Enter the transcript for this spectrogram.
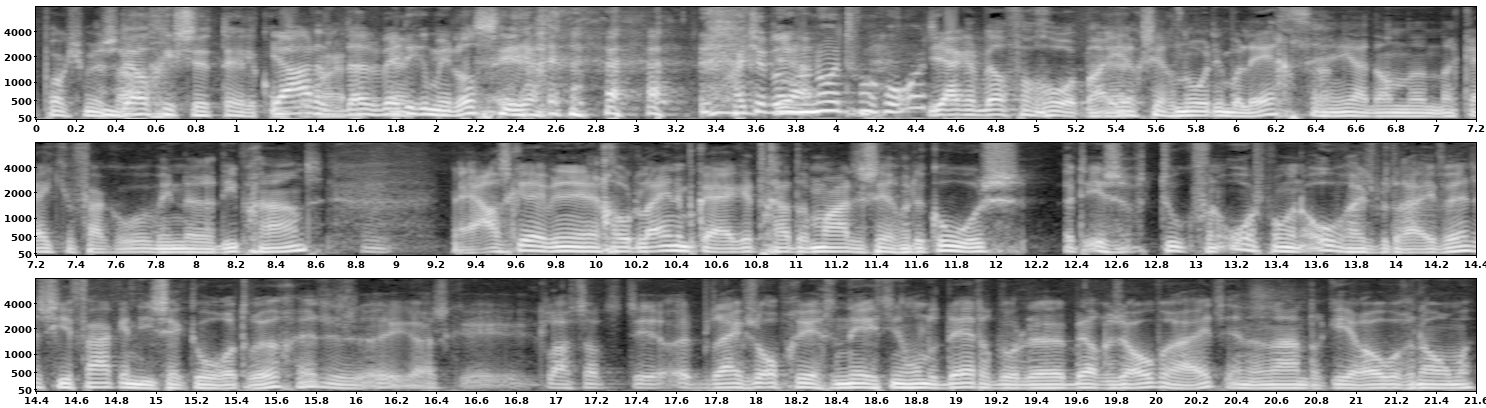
Proximus. Belgische telecom. Ja, dat, dat weet ik inmiddels. Ja. Had je er ja. nog nooit van gehoord? Ja, ik heb er wel van gehoord, maar eerlijk gezegd nooit in belegd. En ja, dan, dan kijk je vaak ook minder diepgaand. Nou ja, als ik even in grote lijnen bekijk, het gaat dramatisch zeg met de koers. Het is natuurlijk van oorsprong een overheidsbedrijf. Hè? Dat zie je vaak in die sectoren terug. Hè? Dus als ik, ik las dat het, het, bedrijf is opgericht in 1930 door de Belgische overheid. En een aantal keer overgenomen.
